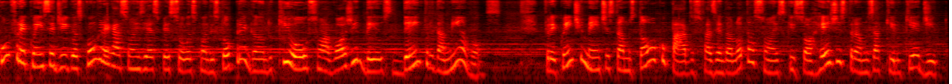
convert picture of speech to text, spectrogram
Com frequência digo às congregações e às pessoas quando estou pregando que ouçam a voz de Deus dentro da minha voz. Frequentemente estamos tão ocupados fazendo anotações que só registramos aquilo que é dito.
